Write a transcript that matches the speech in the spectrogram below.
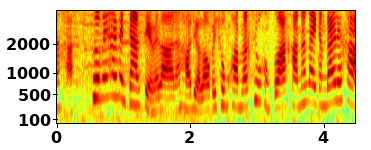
นะคะ เพื่อไม่ให้เป็นการเสียเวลานะคะ เดี๋ยวเราไปชมความลักชูของตัวอาคารด้านในกันได้เลยค่ะ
